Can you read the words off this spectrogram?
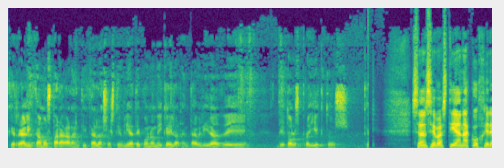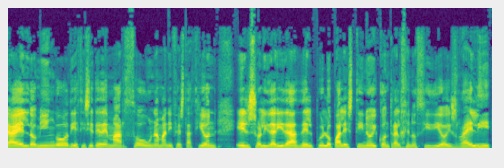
que, realizamos para garantizar la sostenibilidad económica y la rentabilidad de, de todos los proyectos. San Sebastián acogerá el domingo 17 de marzo una manifestación en solidaridad del pueblo palestino y contra el genocidio israelí.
